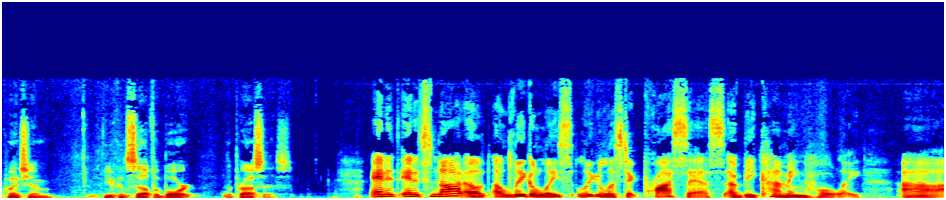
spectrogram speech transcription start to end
quench Him, you can self abort the process. And, it, and it's not a, a legalistic process of becoming holy. Uh,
